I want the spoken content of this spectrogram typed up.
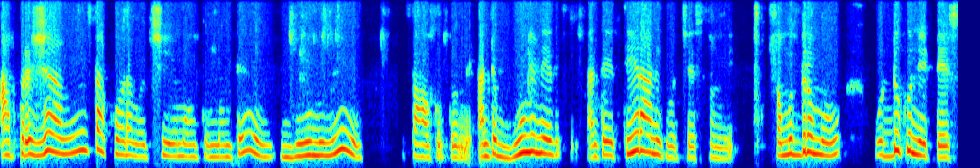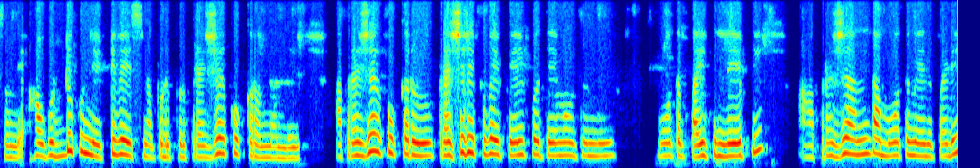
ఆ ప్రెషర్ అంతా కూడా వచ్చి ఏమవుతుందంటే భూమిని తాకుతుంది. అంటే భూమి అంటే తీరానికి వచ్చేస్తుంది. సముద్రము ఒడ్డుకు నెట్టేస్తుంది. ఆ ఒడ్డుకు నెట్టి వేసినప్పుడు ఇప్పుడు ప్రెషర్ కుక్కర్ ఉందండి. ఆ ప్రెషర్ కుక్కర్ ప్రెషర్ ఎక్కువై పేలిపోతే ఏమవుతుంది? మూత పైకి లేపి ఆ ప్రెషర్ అంతా మూత మీద పడి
